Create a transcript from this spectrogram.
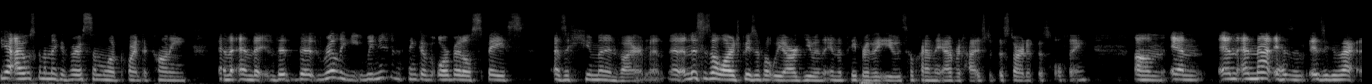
Yeah, I was going to make a very similar point to Connie, and and that really we need to think of orbital space as a human environment. And this is a large piece of what we argue in, in the paper that you so kindly advertised at the start of this whole thing. Um, and and and that is is exact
